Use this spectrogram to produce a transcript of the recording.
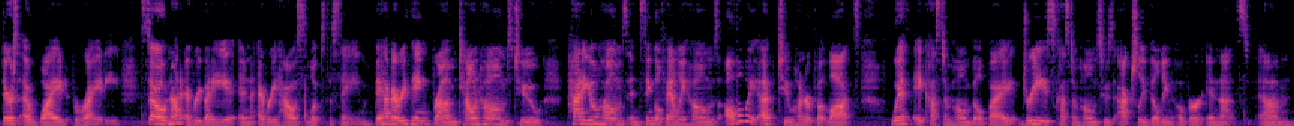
There's a wide variety. So not everybody in every house looks the same. They have everything from townhomes to patio homes and single family homes, all the way up to 100 foot lots with a custom home built by Drees Custom Homes, who's actually building over in that um,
